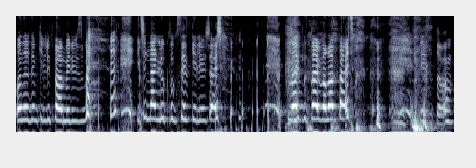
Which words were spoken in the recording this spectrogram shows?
Onlara dedim ki lütfen beni üzme. İçinden luk luk ses geliyor şarj Kulaklıklar falan pert. Neyse tamam.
